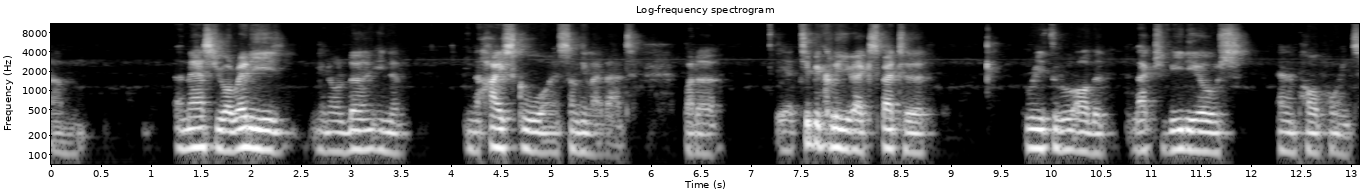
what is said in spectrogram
Um, unless you already, you know, learn in the, in the high school or something like that. But uh, yeah, typically you expect to read through all the lecture videos, and PowerPoint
